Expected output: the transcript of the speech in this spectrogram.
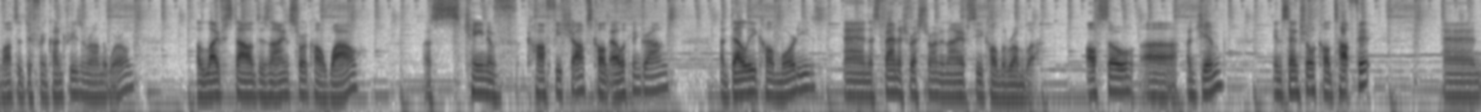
lots of different countries around the world a lifestyle design store called Wow, a chain of coffee shops called Elephant Grounds, a deli called Morty's, and a Spanish restaurant in IFC called La Rambla. Also, uh, a gym in Central called Top Fit, and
